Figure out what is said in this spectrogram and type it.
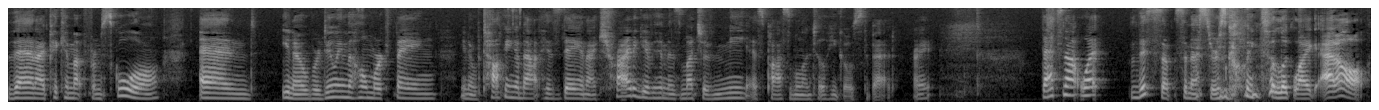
Then I pick him up from school and, you know, we're doing the homework thing, you know, talking about his day, and I try to give him as much of me as possible until he goes to bed, right? That's not what this semester is going to look like at all.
